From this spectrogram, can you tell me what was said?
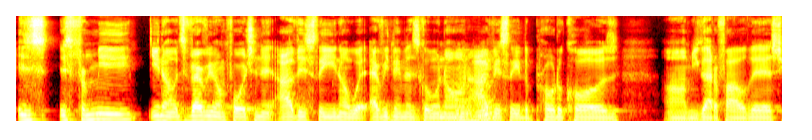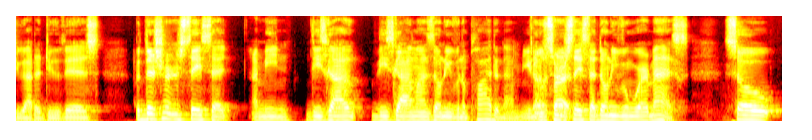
is is for me, you know, it's very unfortunate. Obviously, you know, with everything that's going on, Mhm. obviously the protocols, um, you got to follow this, you got to do this. But there's certain states that, I mean, these guy these guidelines don't even apply to them. You know, That's certain right. states that don't even wear masks. So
